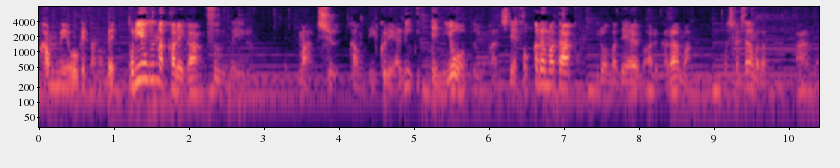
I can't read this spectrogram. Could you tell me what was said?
感銘を受けたので、とりあえずまあ彼が住んでいる、まあ、州、カウンティクレアに行ってみようという感じで、そこからまたいろんな出会いもあるから、まあ、もしかしたらまたあの、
